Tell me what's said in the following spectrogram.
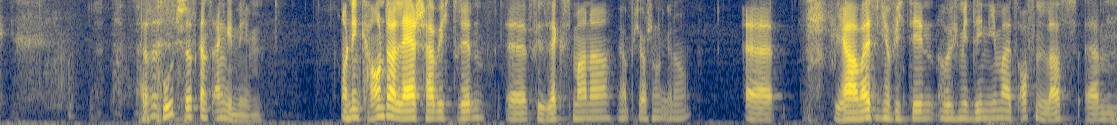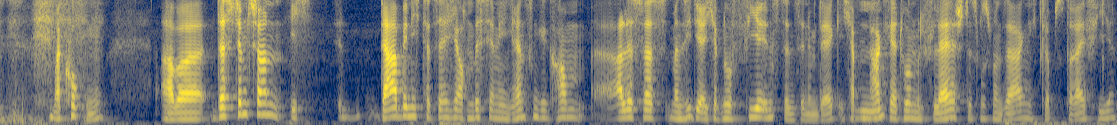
das, ist, gut. das ist ganz angenehm. Und den Counter-Lash habe ich drin äh, für 6 Mana. ja, habe ich auch schon, genau. Äh, ja, weiß nicht, ob ich, den, ob ich mir den jemals offen lasse. Ähm, mal gucken. Aber das stimmt schon. Ich, da bin ich tatsächlich auch ein bisschen an die Grenzen gekommen. Alles, was man sieht ja, ich habe nur vier Instants in dem Deck. Ich habe ein paar Mhm. Kreaturen mit Flash, das muss man sagen. Ich glaube so drei, vier.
